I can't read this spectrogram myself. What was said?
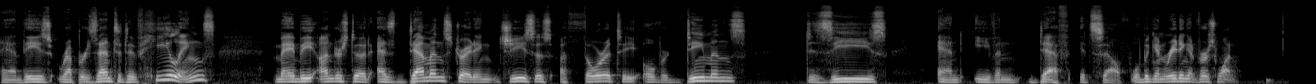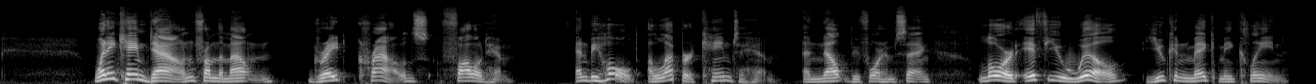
And these representative healings may be understood as demonstrating Jesus' authority over demons, disease, and even death itself. We'll begin reading at verse 1. When he came down from the mountain, great crowds followed him. And behold, a leper came to him and knelt before him, saying, Lord, if you will, you can make me clean.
